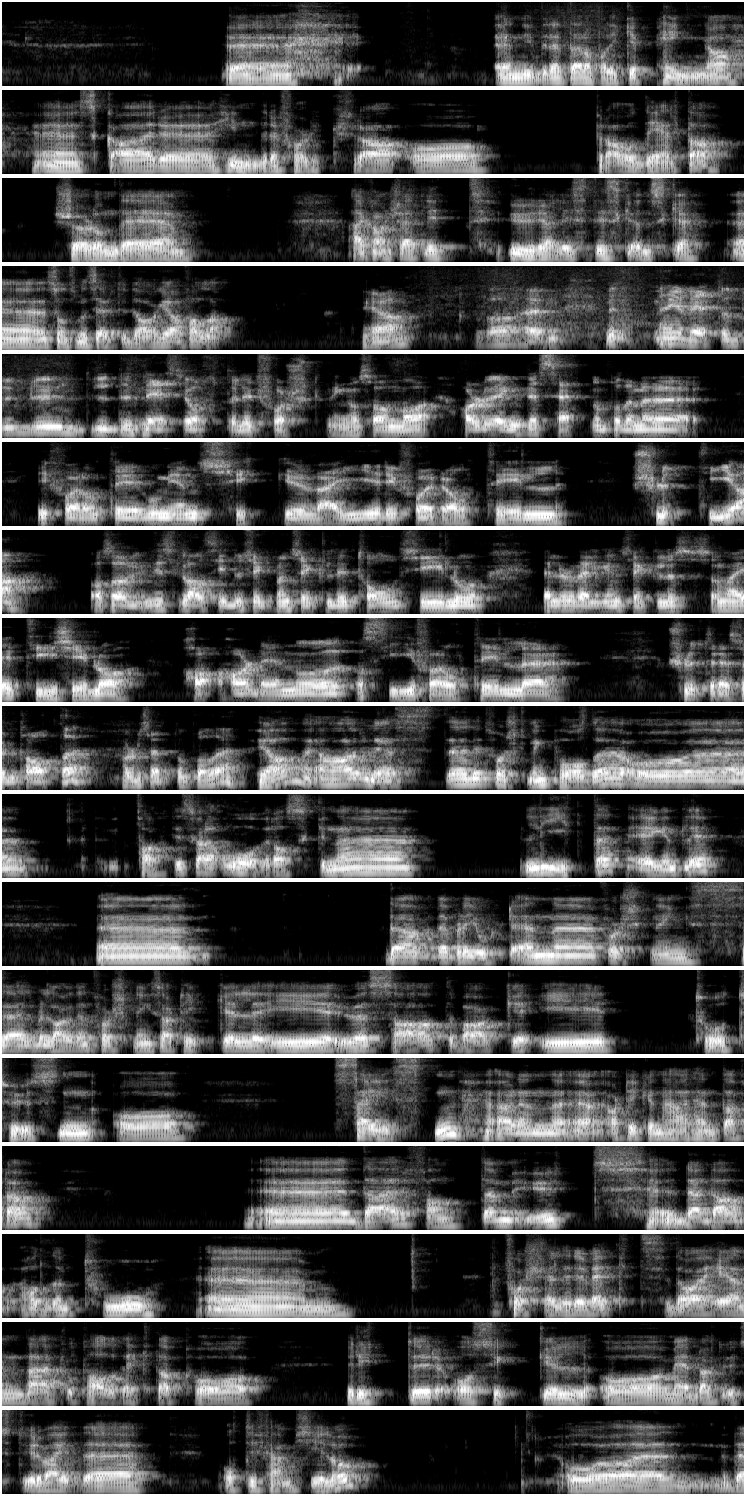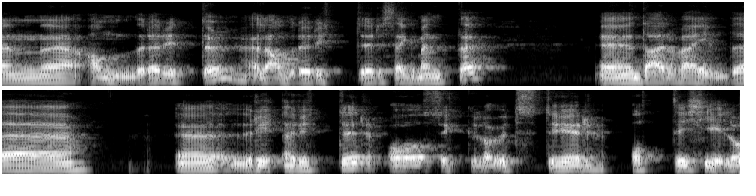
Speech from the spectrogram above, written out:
en idrett der iallfall ikke penga eh, skal eh, hindre folk fra å, fra å delta. Sjøl om det er kanskje et litt urealistisk ønske, eh, sånn som det ser ut i dag iallfall. Ja, men, men, jeg vet at du, du, du, leser jo ofte litt forskning og sånn. og Har du egentlig sett noe på det med i forhold til hvor mye en sykkel veier i forhold til sluttida? Altså, hvis La oss si du sykler på en sykkel i 12 kg, eller du velger en sykkel som er i 10 kg. Ha, har det noe å si i forhold til uh, sluttresultatet? Har du sett noe på det? Ja, jeg har lest uh, litt forskning på det. Og uh, faktisk er det overraskende lite, egentlig. Det, det, ble gjort en forsknings, eller ble laget en forskningsartikkel i USA tilbake i 2016 er den eh, artikkelen her henta fra. Eh, der fant de ut der, Da hadde de to eh, forskjeller i vekt. Det var en der totalvekta på rytter og sykkel og medbrakt utstyr veide 85 kg. Og eh, den andre rytteren, eller andre ryttersegmentet, Eh, der veide eh, rytter og sykkel og utstyr 80 kg.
